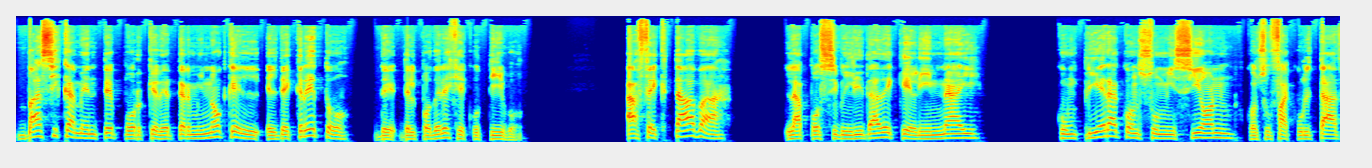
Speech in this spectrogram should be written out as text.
básicamente porque determinó que el, decreto del Poder Ejecutivo afectaba la posibilidad de que el INAI cumpliera con su misión, con su facultad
